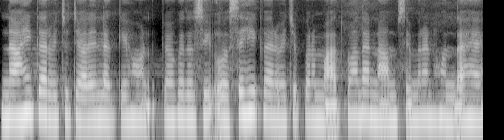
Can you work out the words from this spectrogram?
ਨਾ ਹੀ ਘਰ ਵਿੱਚ ਜਾਲੇ ਲੱਗੇ ਹੋਣ, ਕਿਉਂਕਿ ਤੁਸੀਂ ਉਸੇ ਹੀ ਘਰ ਵਿੱਚ ਪਰਮਾਤਮਾ ਦਾ ਨਾਮ ਸਿਮਰਨ ਹੁੰਦਾ ਹੈ।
